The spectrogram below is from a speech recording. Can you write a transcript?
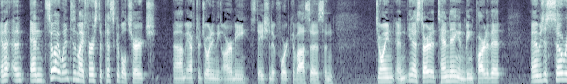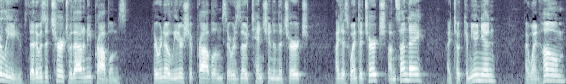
and and and so I went to my first Episcopal church um, after joining the army, stationed at Fort Cavazos, and joined and you know started attending and being part of it. And I was just so relieved that it was a church without any problems. There were no leadership problems, there was no tension in the church. I just went to church on Sunday, I took communion, I went home,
